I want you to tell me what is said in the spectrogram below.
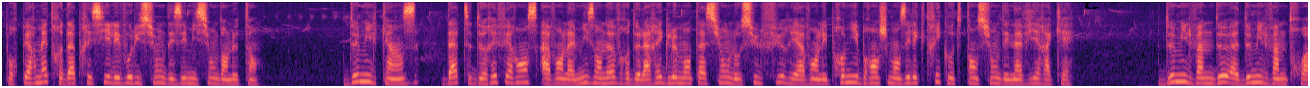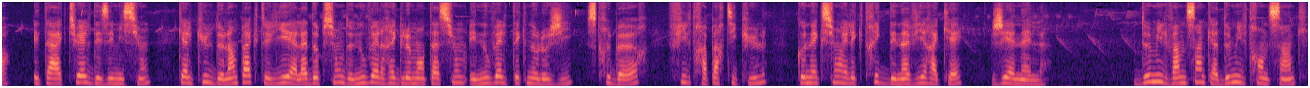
pour permettre d'apprécier l'évolution des émissions dans le temps. 2015, date de référence avant la mise en œuvre de la réglementation l'eau sulfure et avant les premiers branchements électriques haute tension des navires à quai. 2022 à 2023, état actuel des émissions, calcul de l'impact lié à l'adoption de nouvelles réglementations et nouvelles technologies, scrubber, filtres à particules, connexion électrique des navires à quai, GNL. 2025 à 2035,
